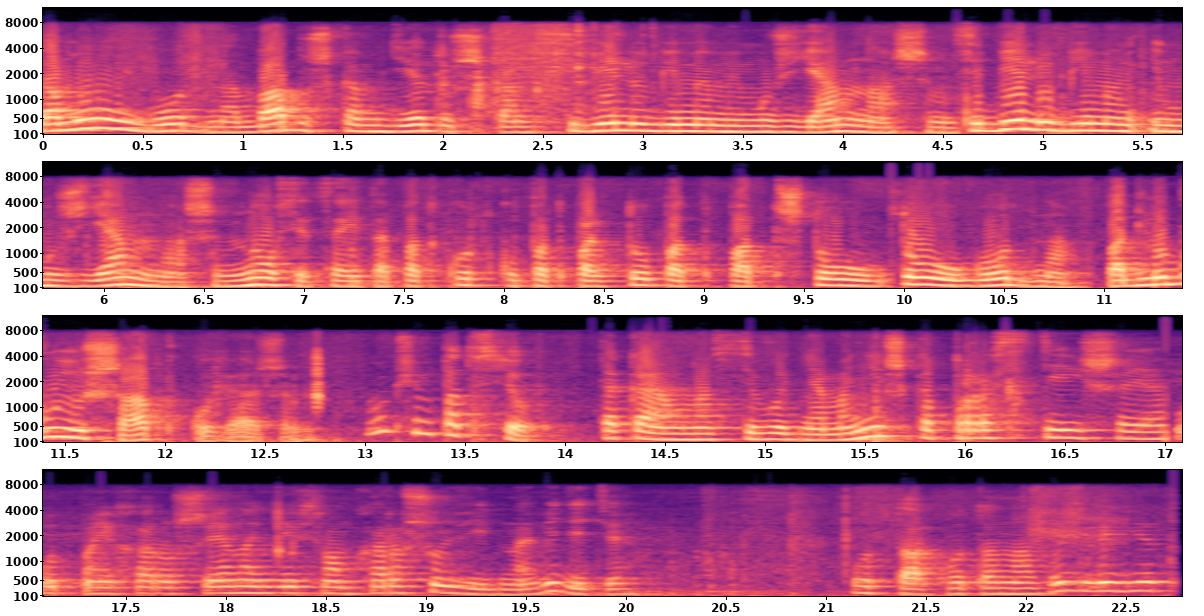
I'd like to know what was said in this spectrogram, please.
кому угодно, бабушкам, дедушкам, себе любимым и мужьям нашим, себе любимым и мужьям нашим. Носится это под куртку, под пальто, под, под что, что угодно. Под любую шапку вяжем. В общем, под все. Такая у нас сегодня манишка простейшая. Вот, мои хорошие, я надеюсь, вам хорошо видно. Видите? Вот так вот она выглядит.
